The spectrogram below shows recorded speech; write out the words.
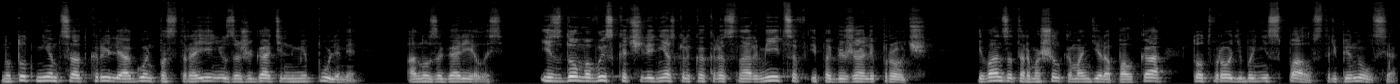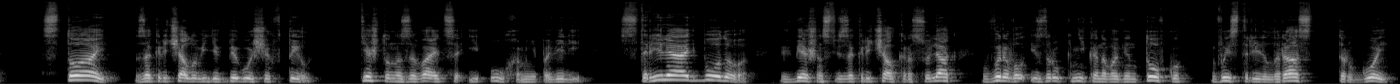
но тут немцы открыли огонь по строению зажигательными пулями. Оно загорелось. Из дома выскочили несколько красноармейцев и побежали прочь. Иван затормошил командира полка, тот вроде бы не спал, встрепенулся. «Стой!» – закричал, увидев бегущих в тыл. Те, что называется, и ухом не повели. «Стрелять буду!» – в бешенстве закричал Красуляк, вырвал из рук Никонова винтовку, выстрелил раз, другой,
